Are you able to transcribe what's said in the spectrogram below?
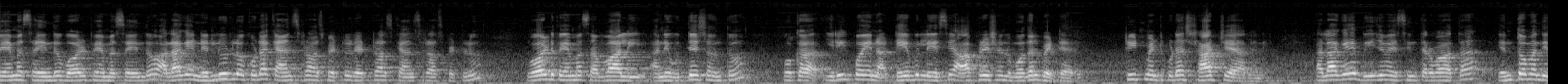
ఫేమస్ అయిందో వరల్డ్ ఫేమస్ అయిందో అలాగే నెల్లూరులో కూడా cancer hospital red cross cancer hospital world famous అవ్వాలి అనే ఉద్దేశంతో ఒక ఇరిగిపోయిన టేబుల్ వేసి ఆపరేషన్లు మొదలుపెట్టారు. ట్రీట్మెంట్ కూడా స్టార్ట్ చేయాలని. అలాగే బీజం వేసిన తర్వాత ఎంతోమంది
